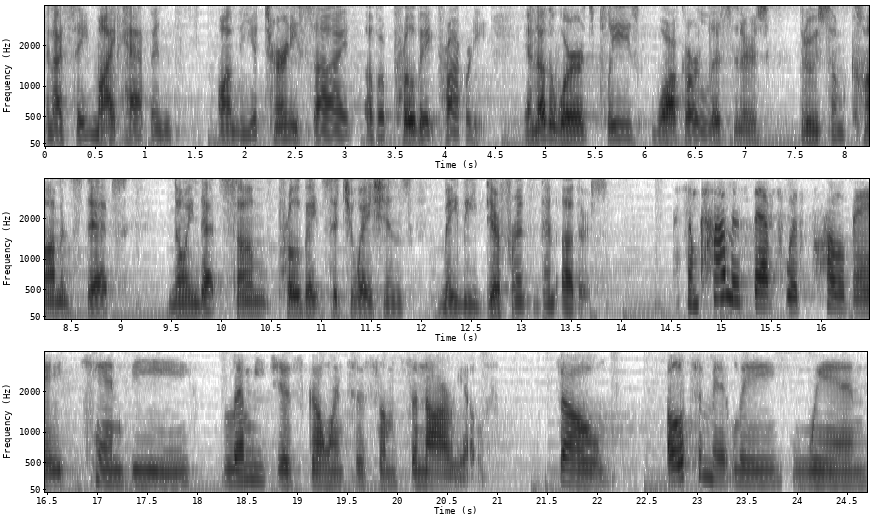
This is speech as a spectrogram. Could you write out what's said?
and I say might happen on the attorney side of a probate property. In other words, please walk our listeners through some common steps, knowing that some probate situations may be different than others. Some common steps with probate can be let me just go into some scenarios. So, ultimately, when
